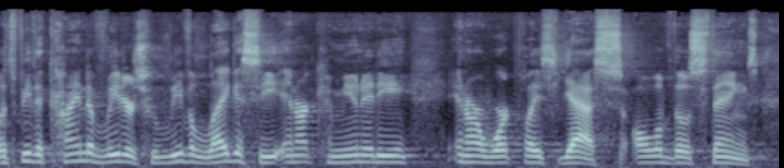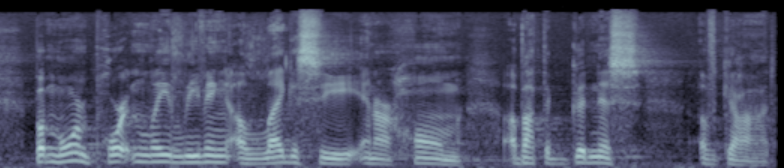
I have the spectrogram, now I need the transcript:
Let's be the kind of leaders who leave a legacy in our community, in our workplace, yes, all of those things. But more importantly, leaving a legacy in our home about the goodness of God.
